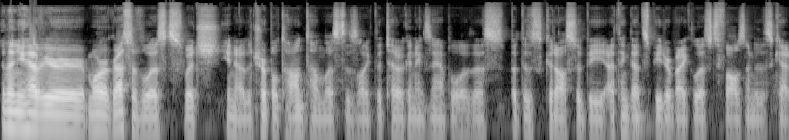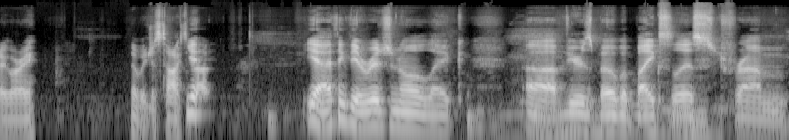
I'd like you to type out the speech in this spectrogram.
And then you have your more aggressive lists, which, you know, the triple tauntaun list is like the token example of this. But this could also be, I think that speeder bike list falls into this category that we just talked Yeah. about. Yeah, I think the original like uh Veers Boba bikes list from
